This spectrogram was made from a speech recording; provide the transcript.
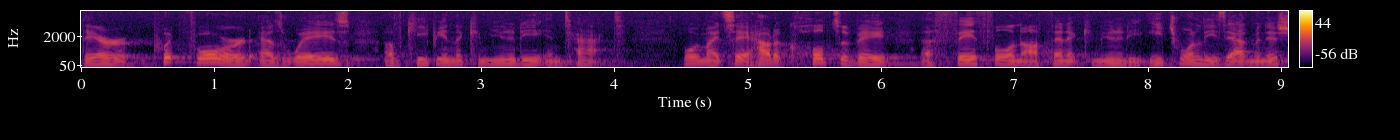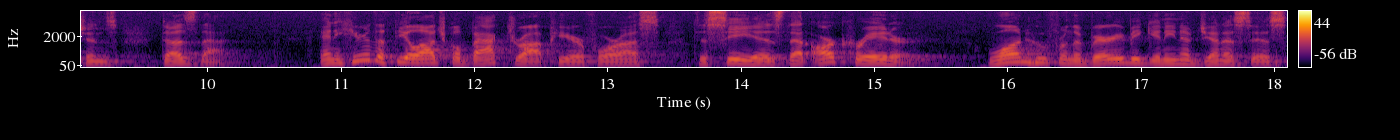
They're put forward as ways of keeping the community intact. What we might say, how to cultivate a faithful and authentic community. Each one of these admonitions does that. And here, the theological backdrop here for us to see is that our Creator, one who from the very beginning of Genesis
